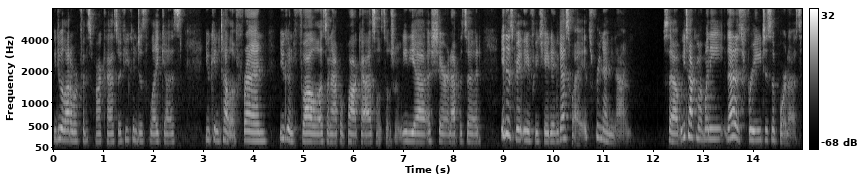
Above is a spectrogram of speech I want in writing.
We do a lot of work for this podcast. So if you can just like us, you can tell a friend, you can follow us on Apple Podcasts, on social media, share an episode. It is greatly appreciated. And guess what? It's free 99. So we talk about money. That is free to support us.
